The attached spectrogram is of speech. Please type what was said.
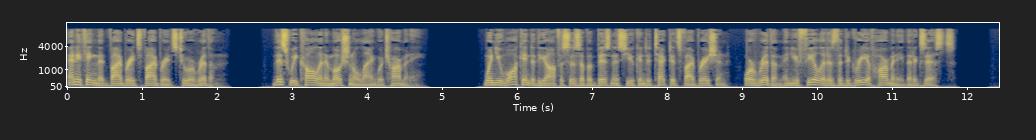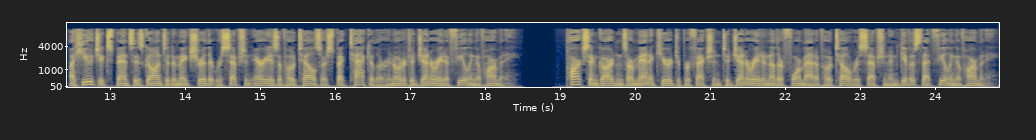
Anything that vibrates vibrates to a rhythm. This we call in emotional language harmony. When you walk into the offices of a business, you can detect its vibration, or rhythm, and you feel it as the degree of harmony that exists. A huge expense is gone to to make sure that reception areas of hotels are spectacular in order to generate a feeling of harmony. Parks and gardens are manicured to perfection to generate another format of hotel reception and give us that feeling of harmony.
